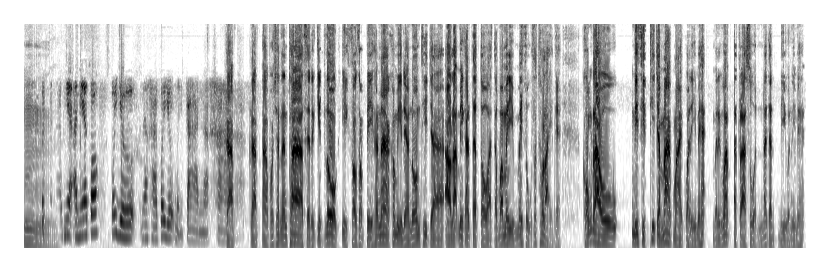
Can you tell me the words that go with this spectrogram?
อืม เพราะฉะนั้นเนี่ยอันเนี้ยก็ก็เยอะนะคะ ก็เยอะเหมือนกันนะคะครับครับอ่าเพราะฉะนั้นถ้าเศรษฐกิจโลกอีกสองสมปีข้างหน้าเขามีแนวโน้มที่จะเอาละมีการเติบโตอะแต่ว่าไม่ไม่สูงสักเท่าไหร่เนี่ย ของเรามีสิทธิ์ที่จะมากมายกว่านี้ไหมฮะหมายถึงว่าอัตราส่วนน่าจะดีกว่านี้ไหมฮะ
